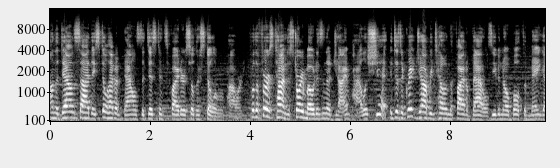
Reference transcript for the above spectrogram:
On the downside, they still haven't balanced the distance fighter, so they're still overpowered. For the first time, the story mode isn't a giant pile of shit. It does a great job retelling the final battles, even though both the manga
